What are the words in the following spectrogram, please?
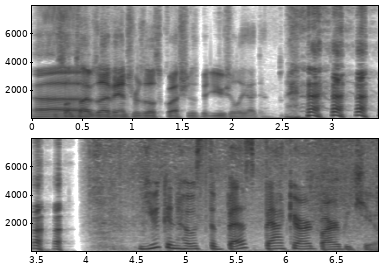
Uh, sometimes i have answers to those questions but usually i don't you can host the best backyard barbecue.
